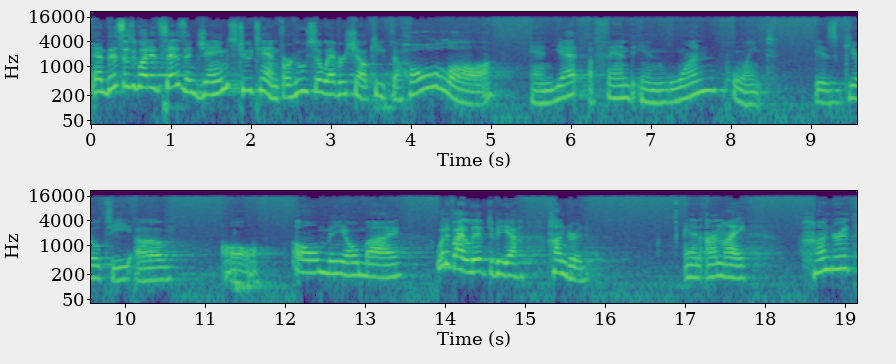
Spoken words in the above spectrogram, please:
and this is what it says in James 2:10, for whosoever shall keep the whole law and yet offend in one point is guilty of all. Oh me, oh my. What if I live to be a hundred and on my hundredth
